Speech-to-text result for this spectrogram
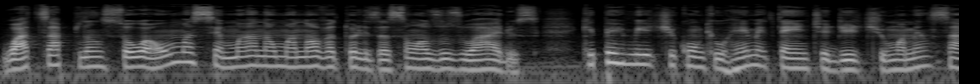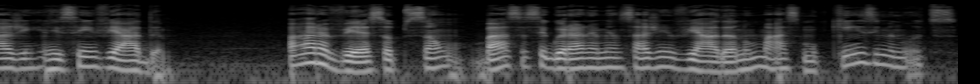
O WhatsApp lançou há uma semana uma nova atualização aos usuários que permite com que o remetente edite uma mensagem recém-enviada. Para ver essa opção, basta segurar a mensagem enviada no máximo 15 minutos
